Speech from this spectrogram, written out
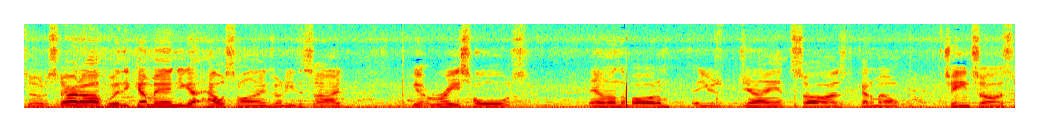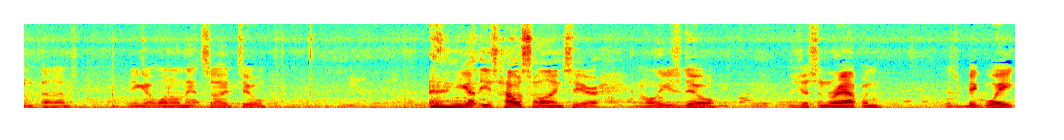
So to start off with, you come in, you got house lines on either side. You got race holes down on the bottom. They use giant saws to cut them out, chainsaws sometimes. And you got one on that side too. you got these house lines here, and all these do is just unwrap them. There's a big weight.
